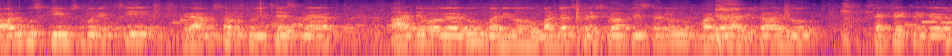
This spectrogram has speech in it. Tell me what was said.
నాలుగు స్కీమ్స్ గురించి గ్రామ సభకు విచ్చేసిన ఆర్డీఓ గారు మరియు మండల స్పెషల్ ఆఫీసరు మండల అధికారులు సెక్రటరీ గారు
